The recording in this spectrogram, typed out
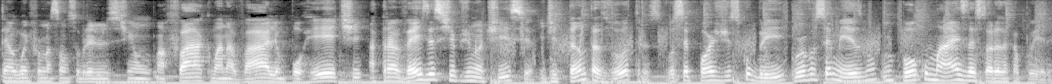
tem alguma informação sobre eles tinham uma faca, uma navalha, um porrete. Através desse tipo de notícia e de tantas outras, você pode descobrir por você mesmo um pouco mais da história da capoeira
